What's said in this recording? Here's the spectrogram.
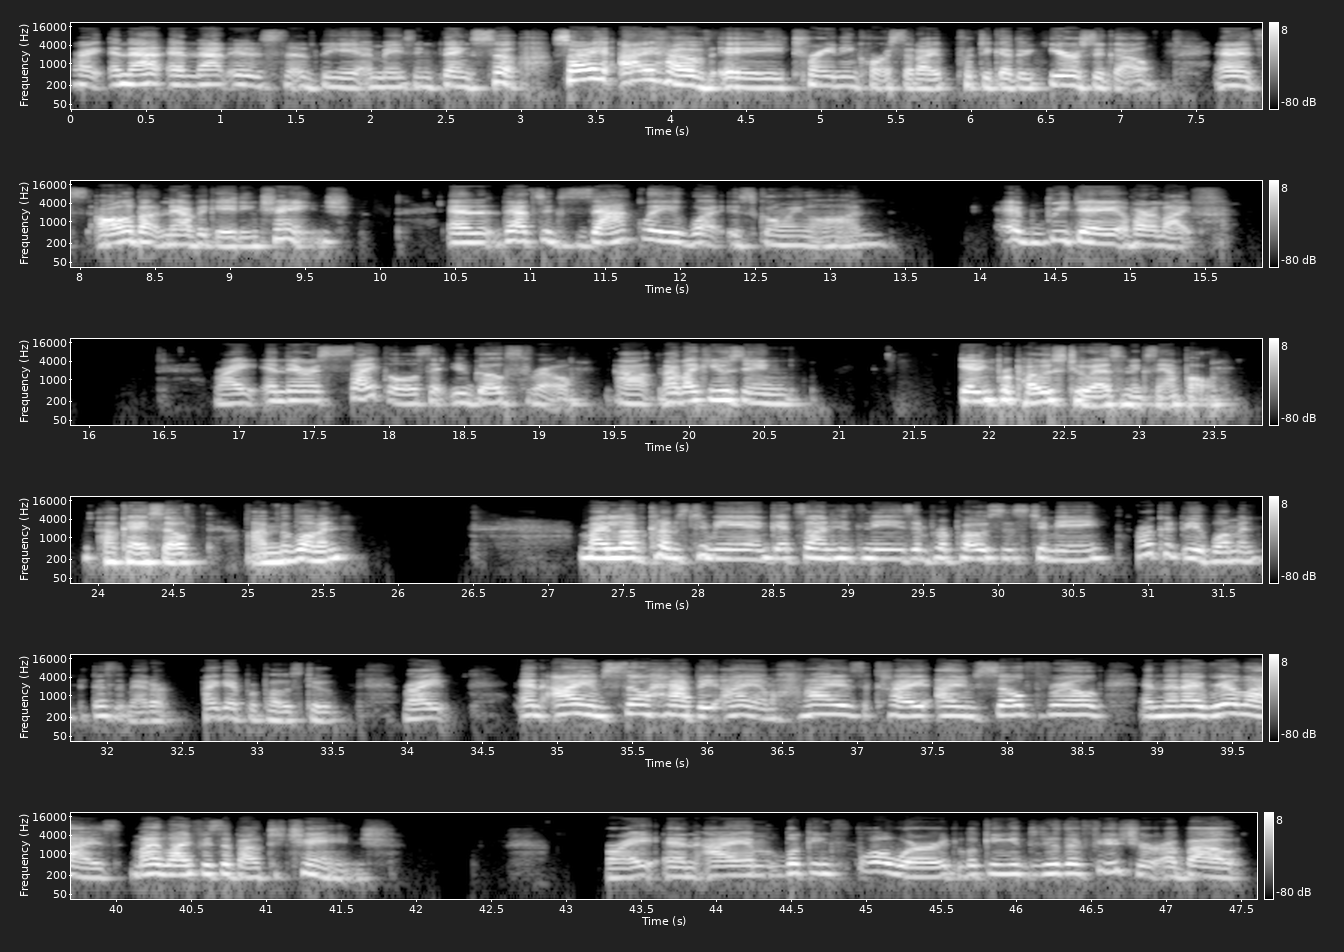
Right. And that and that is the amazing thing. So so I, I have a training course that I put together years ago, and it's all about navigating change. And that's exactly what is going on every day of our life. Right. And there are cycles that you go through. Uh, I like using getting proposed to as an example. Okay. So I'm the woman my love comes to me and gets on his knees and proposes to me, or it could be a woman, it doesn't matter. I get proposed to, right? And I am so happy. I am high as a kite. I am so thrilled. And then I realize my life is about to change. Right. And I am looking forward, looking into the future about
